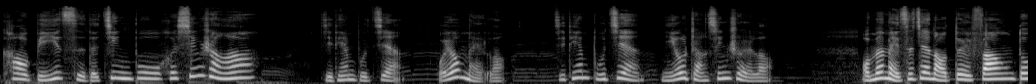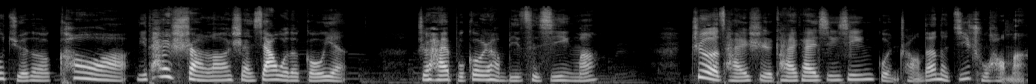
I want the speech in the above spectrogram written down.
靠彼此的进步和欣赏啊。几天不见，我又美了；几天不见，你又长薪水了。我们每次见到对方都觉得靠啊，你太闪了，闪瞎我的狗眼。这还不够让彼此吸引吗？这才是开开心心滚床单的基础，好吗？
